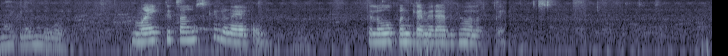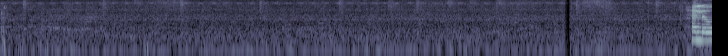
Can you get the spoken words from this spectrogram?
माईक माईक ते चालूच केलं नाही आपण. त्याला ओपन कॅमेरा ॲप घ्यावा लागतंय. हॅलो.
